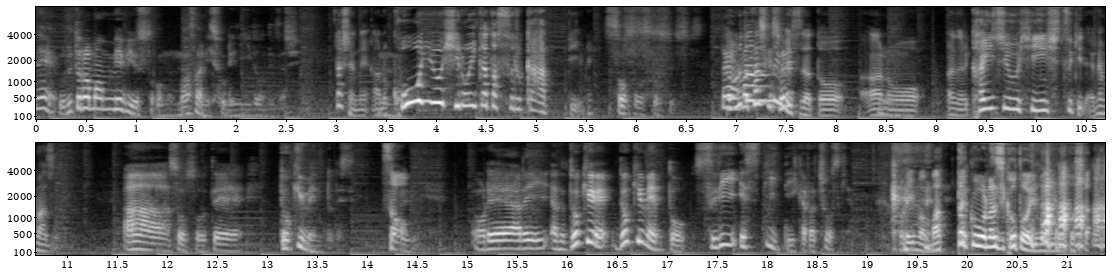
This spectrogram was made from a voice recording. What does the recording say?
ねウルトラマンメビウスとかもまさにそれに挑んでたし。確かにねあのうん。こういう拾い方するかっていうね。そうそうそうそうそうウルトラマンメビウ確かにそれスだとあの、あのね怪獣品質機だよねまず。ああそうそう。でドキュメントですそう。俺あれあのドキュドキュメント 3SP って言い方超好きだ俺今全く同じことを今言おうとした。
